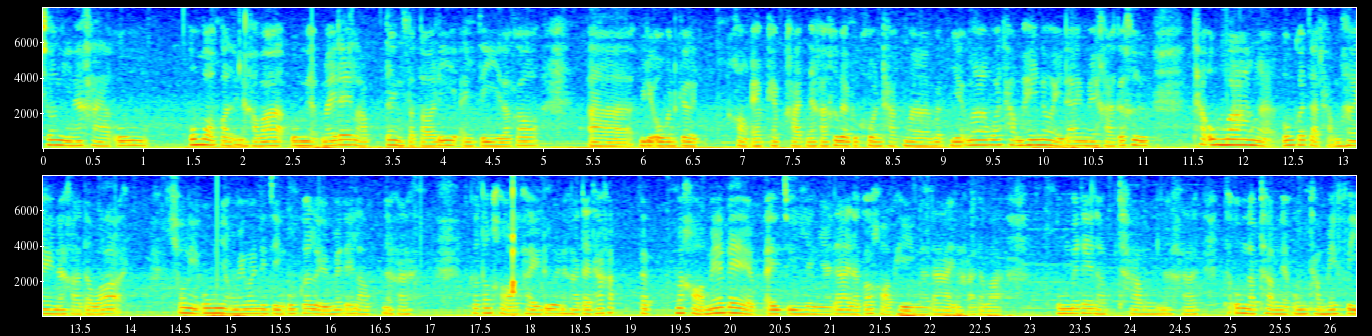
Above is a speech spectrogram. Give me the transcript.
ช่วงนี้นะคะอุ้มอุ้มบอกก่อนเลยนะคะว่าอุ้มเนี่ยไม่ได้รับแต่งสตอรี่ไอจีแล้วก็วิดีโอวันเกิด ของแอป CapCut นะคะ คือแบบทุกคนทักมาแบบเยอะมากว่าทำให้หน่อยได้ไหมคะ ก็คือถ้าอุ้มว่างอะอุ้มก็จะทำให้นะคะ แต่ว่าช่วงนี้อุ้มยังไม่ว่างจริงๆอุ้มก็เลยไม่ได้รับนะคะ ก็ต้องขออภัยด้วยนะคะ แต่ถ้าแบบมาขอแม่แบบ IG อย่างเงี้ยได้ แล้วก็ขอเพลงมาได้นะคะ แต่ว่าอุ้มไม่ได้รับทำนะคะ ถ้าอุ้มรับทำเนี่ยอุ้มทำให้ฟรี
